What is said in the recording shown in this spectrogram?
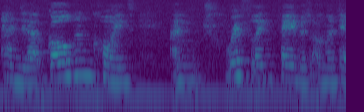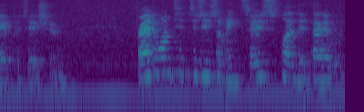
handed out golden coins and trifling favors on the day of petition. Fred wanted to do something so splendid that it would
